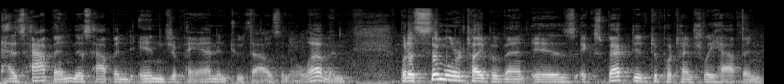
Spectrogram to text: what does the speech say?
has happened. This happened in Japan in 2011, but a similar type event is expected to potentially happen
